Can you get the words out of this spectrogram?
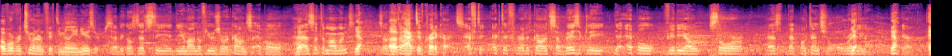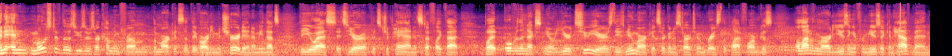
of over 250 million users. Yeah, because that's the, the amount of user accounts Apple has at the moment. Yeah, So of active credit cards. active, active credit cards. So basically, the Apple Video Store has that potential already yeah. now. Yeah. Yeah. And, and most of those users are coming from the markets that they've already matured in. I mean, that's the US, it's Europe, it's Japan, it's stuff like that. But over the next you know year, two years, these new markets are going to start to embrace the platform because a lot of them are already using it for music and have been.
